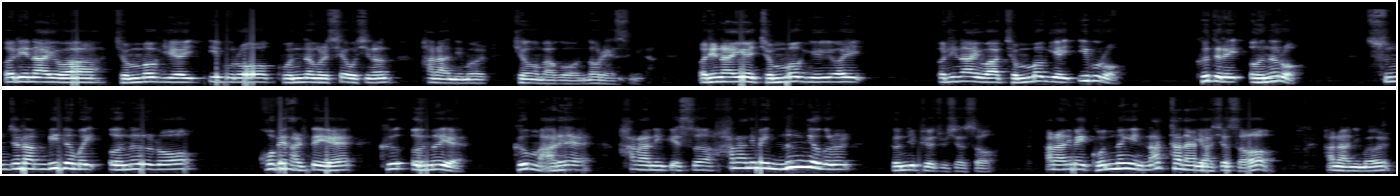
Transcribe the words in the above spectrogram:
어린아이와 젖먹이의 입으로 권능을 세우시는 하나님을 경험하고 노래했습니다. 어린아이의 젖먹이의 어린아이와 젖먹이의 입으로 그들의 언어로 순전한 믿음의 언어로 고백할 때에 그 언어에 그 말에 하나님께서 하나님의 능력을 던집혀 주셔서 하나님의 권능이 나타나게 하셔서 하나님을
